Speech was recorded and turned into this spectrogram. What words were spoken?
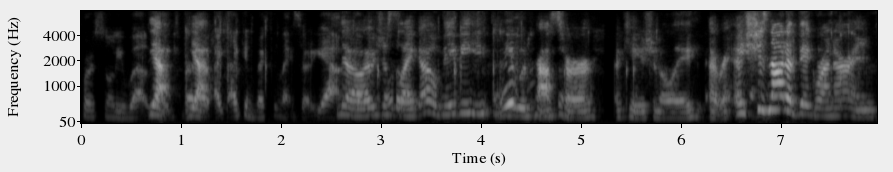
personally well. Yeah, right? Yeah. I, I can recognize her. Yeah. No, I was just totally. like, oh, maybe you would pass her occasionally. At Ran- and she's not a big runner, and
